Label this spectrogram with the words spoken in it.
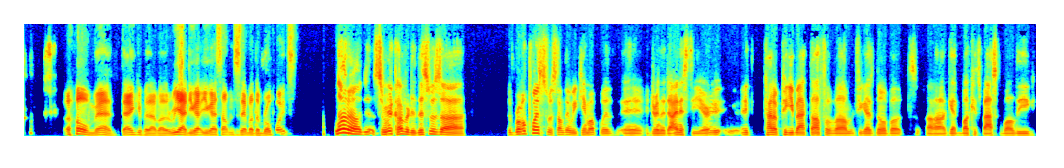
oh man, thank you for that, brother. Yeah, you got you got something to say about the bro points? No, no, Sameer covered it. This was uh the bro points was something we came up with uh, during the dynasty year. It, it, kind of piggybacked off of um, if you guys know about uh, Get Buckets Basketball League,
